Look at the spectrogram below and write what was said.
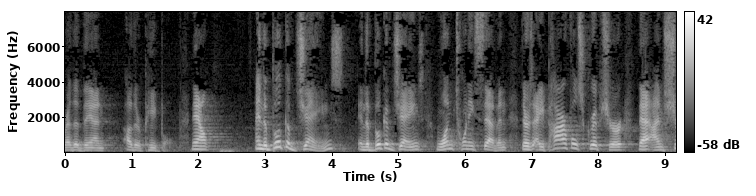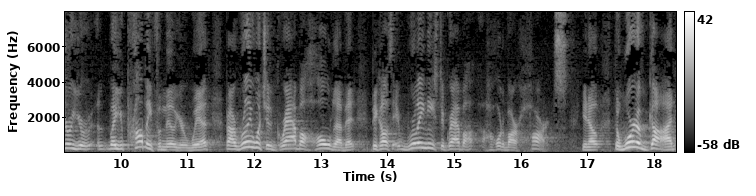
rather than other people. Now, in the book of James, in the book of James 127, there's a powerful scripture that I'm sure you're well you're probably familiar with, but I really want you to grab a hold of it because it really needs to grab a hold of our hearts. You know, the Word of God,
